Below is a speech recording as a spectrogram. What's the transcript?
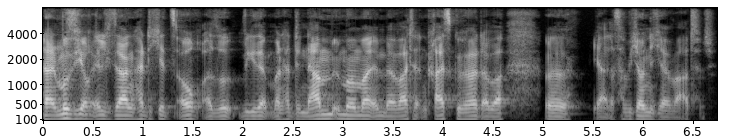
nein, muss ich auch ehrlich sagen, hatte ich jetzt auch, also wie gesagt, man hat den Namen immer mal im erweiterten Kreis gehört, aber äh, ja, das habe ich auch nicht erwartet.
